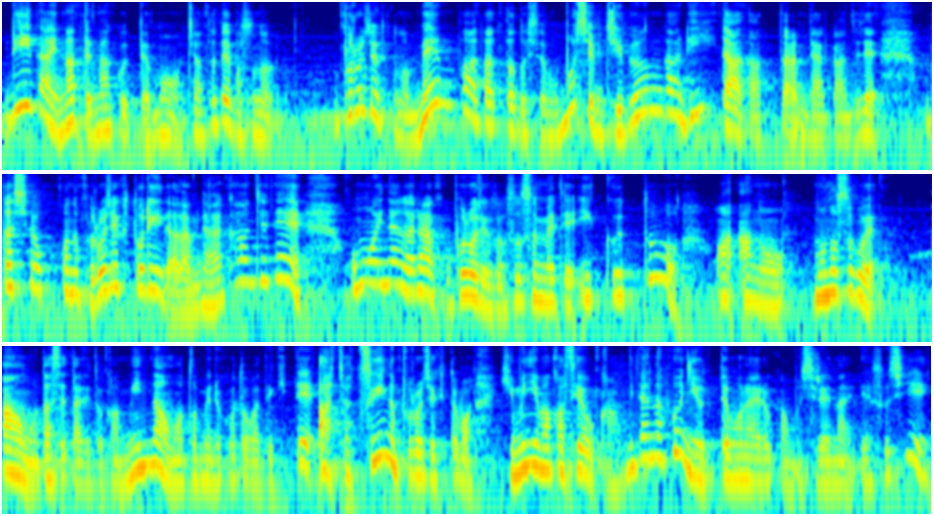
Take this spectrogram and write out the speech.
リーダーになってなくてもじゃあ例えばそのプロジェクトのメンバーだったとしてももし自分がリーダーだったらみたいな感じで私はここのプロジェクトリーダーだみたいな感じで思いながらプロジェクトを進めていくとあのものすごい案を出せたりとかみんなをまとめることができてあじゃあ次のプロジェクトは君に任せようかみたいな風に言ってもらえるかもしれないですし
